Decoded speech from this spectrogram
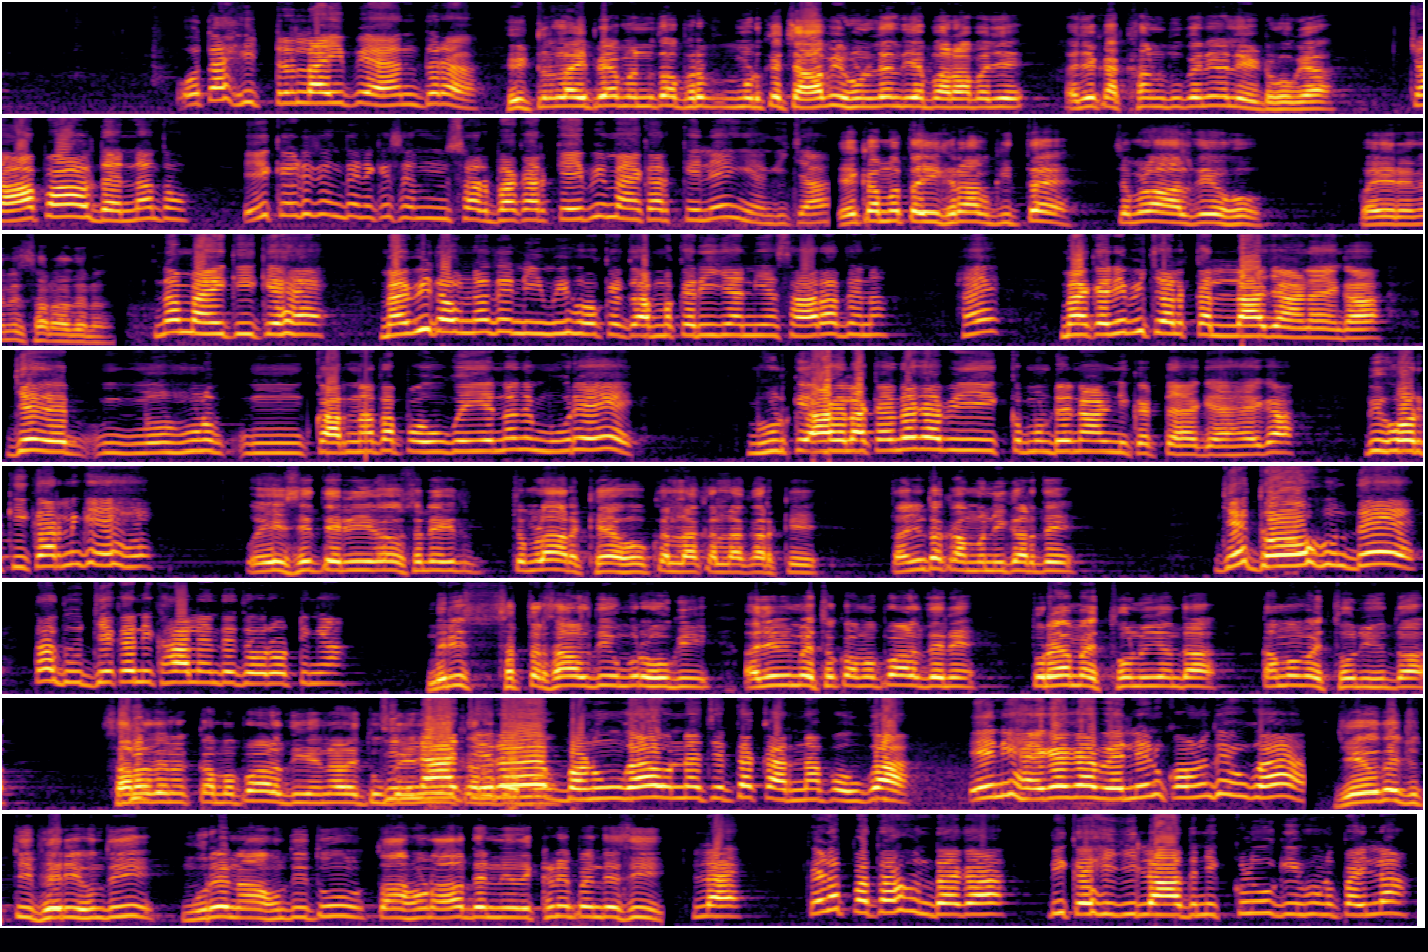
ਉਹ ਤਾਂ ਹੀਟਰ ਲਾਈ ਪਿਆ ਅੰਦਰ। ਹੀਟਰ ਲਾਈ ਪਿਆ ਮੈਨੂੰ ਤਾਂ ਫਿਰ ਮੁੜ ਕੇ ਚਾਹ ਵੀ ਹੁਣ ਲੈਂਦੀ ਆ 12 ਵਜੇ। ਅਜੇ ਕੱਖਾਂ ਨੂੰ ਤੂੰ ਕਹਿੰਦੀ ਆ ਲੇਟ ਹੋ ਗਿਆ। ਚਾਹ ਭਾਲਦਾ ਇਹਨਾਂ ਤੋਂ। ਇਹ ਕਿਹੜੀ ਦਿੰਦੇ ਨੇ ਕਿਸੇ ਨੂੰ ਸਰਬਾ ਕਰਕੇ? ਇਹ ਵੀ ਮੈਂ ਕਰਕੇ ਲਿਆਈਆਂਗੀ ਚਾਹ। ਇਹ ਕੰਮ ਤਈ ਖਰਾਬ ਕੀਤਾ ਹੈ ਚਮੜਾਲ ਦੇ ਉਹ ਪਏ ਰਹਿੰਦੇ ਨੇ ਸਾਰਾ ਦਿਨ। ਨਾ ਮੈਂ ਕੀ ਕਿਹਾ ਮੈਂ ਵੀ ਤਾਂ ਉਹਨਾਂ ਦੇ ਨੀਵੀਂ ਹੋ ਕੇ ਕੰਮ ਕਰੀ ਜਾਂਦੀ ਆ ਸਾਰਾ ਦਿਨ ਹੈ? ਮੈਂ ਕਹਿੰਦੀ ਵੀ ਚੱਲ ਕੱਲਾ ਜਾਣਾ ਹੈਗਾ। ਜੇ ਮ, ਹੁਣ ਮ, ਕਰਨਾ ਤਾਂ ਪਊਗਾ ਹੀ ਇਹਨਾਂ ਦੇ ਮੂਹਰੇ। ਹੁਣ ਕਿ ਅਗਲਾ ਕਹਿੰਦਾਗਾ ਵੀ ਇੱਕ ਮੁੰਡੇ ਨਾਲ ਨਹੀਂ ਕੱਟਿਆ ਗਿਆ ਹੈਗਾ। ਵੀ ਹੋਰ ਕੀ ਕਰਨਗੇ ਇਹ? ਉਹ ਇਸੇ ਤੇਰੀ ਉਸਨੇ ਚਮੜਾ ਰੱਖਿਆ ਉਹ ਕੱਲਾ ਕੱਲਾ ਕਰਕੇ ਤਾਂ ਤਾਂ ਕੰਮ ਨਹੀਂ ਕਰਦੇ। ਜੇ ਦੋ ਹੁੰਦੇ ਤਾਂ ਦੂਜੇ ਕਨੀ ਖਾ ਲੈਂਦੇ ਦੋ ਰੋਟੀਆਂ। ਮੇਰੀ 70 ਸਾਲ ਦੀ ਉਮਰ ਹੋ ਗਈ ਅਜੇ ਵੀ ਮੈਥੋਂ ਕੰਮ ਭਾਲਦੇ ਨੇ। ਤੁਰਿਆ ਮੈਥੋਂ ਨਹੀਂ ਜਾਂਦਾ ਕੰਮ ਮੈਥੋਂ ਨਹੀਂ ਹੁੰਦਾ। ਸਾਰਾ ਦਿਨ ਕੰਮ ਭਾਲਦੀ ਐ ਨਾਲੇ ਤੂੰ ਜਿੰਨਾ ਬੇਲੀ ਚਿਰ ਬਣੂਗਾ ਉਹਨਾਂ ਚਿਰ ਤਾਂ ਕਰਨਾ ਪਊਗਾ। ਇਹ ਨਹੀਂ ਹੈਗਾਗਾ ਵੇਲੇ ਨੂੰ ਕੌਣ ਦੇਊਗਾ? ਜੇ ਉਹਦੇ ਜੁੱਤੀ ਫੇਰੀ ਹੁੰਦੀ ਮੂਰੇ ਨਾ ਹੁੰਦੀ ਤੂੰ ਤਾਂ ਹੁਣ ਆਹ ਦਿਨ ਨਹੀਂ ਦੇਖਣੇ ਪੈਂਦੇ ਸੀ। ਲੈ ਕਿਹੜਾ ਪਤਾ ਹੁੰਦਾਗਾ ਵੀ ਕਹੀ ਜੀ ਲਾਦ ਨਿਕਲੂਗੀ ਹੁਣ ਪਹਿਲਾਂ?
